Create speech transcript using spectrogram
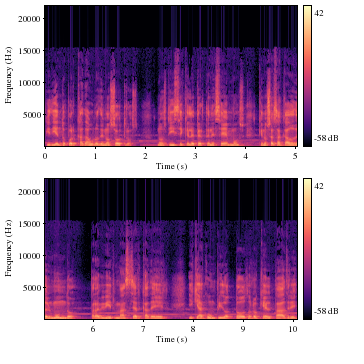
pidiendo por cada uno de nosotros. Nos dice que le pertenecemos, que nos ha sacado del mundo para vivir más cerca de Él, y que ha cumplido todo lo que el Padre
